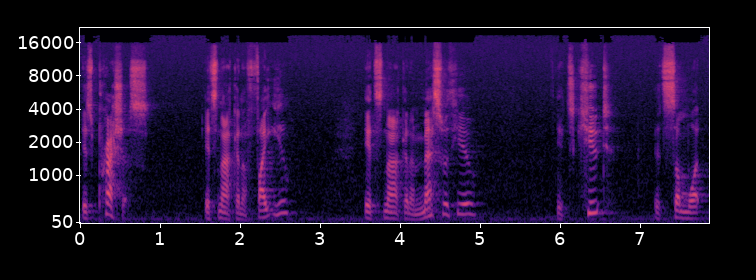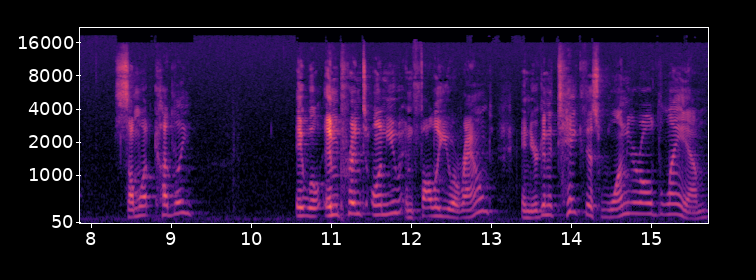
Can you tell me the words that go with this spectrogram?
is precious. It's not going to fight you, it's not going to mess with you, it's cute, it's somewhat, somewhat cuddly. It will imprint on you and follow you around, and you're going to take this one year old lamb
